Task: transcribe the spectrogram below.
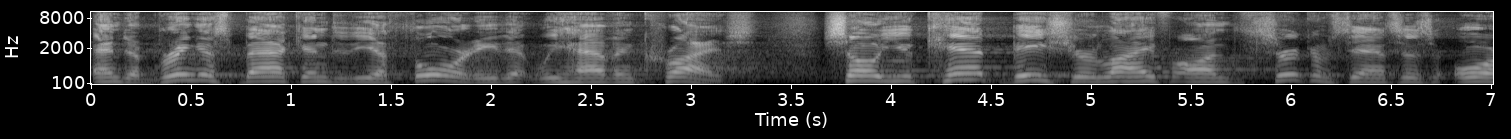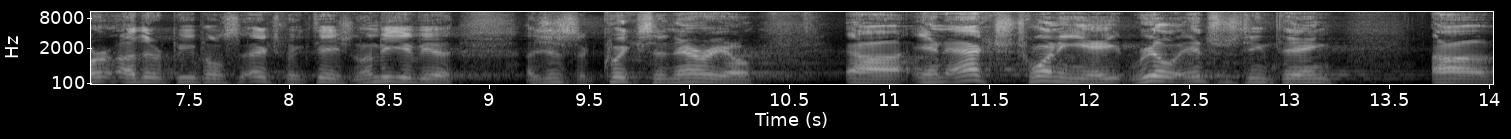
and to bring us back into the authority that we have in Christ. So you can't base your life on circumstances or other people's expectations. Let me give you just a quick scenario. Uh, in Acts 28, real interesting thing. Uh,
